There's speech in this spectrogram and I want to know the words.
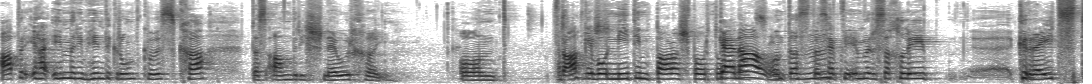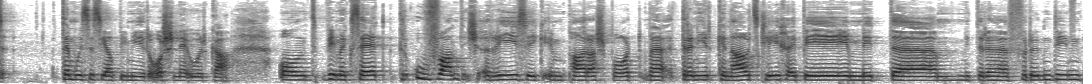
Aber ich habe immer im Hintergrund gewusst, dass andere schneller können. Und die also die, ist, die nicht im Parasport Genau, sind. und das, das mhm. hat mich immer so ein bisschen äh, gereizt, dann muss es ja bei mir auch schneller gehen. Und wie man sieht, der Aufwand ist riesig im Parasport. Man trainiert genau das Gleiche. Ich bin mit, äh, mit einer Freundin,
